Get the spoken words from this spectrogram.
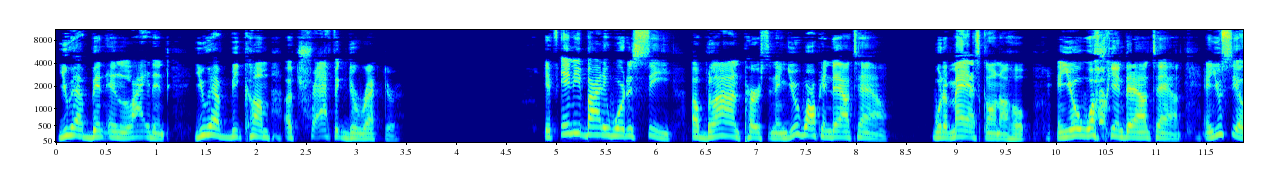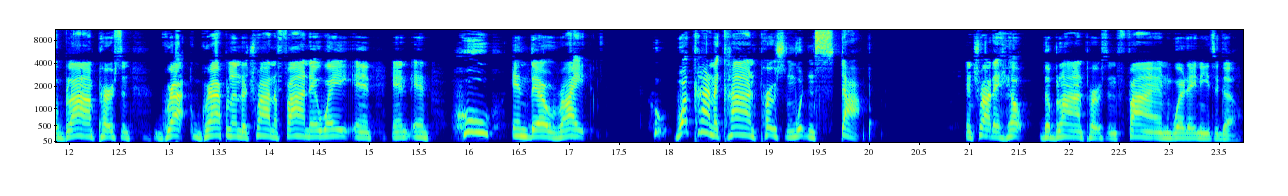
You have been enlightened. You have become a traffic director. If anybody were to see a blind person and you're walking downtown with a mask on, I hope, and you're walking downtown and you see a blind person gra- grappling or trying to find their way, and and and who in their right, who, what kind of kind person wouldn't stop and try to help the blind person find where they need to go?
